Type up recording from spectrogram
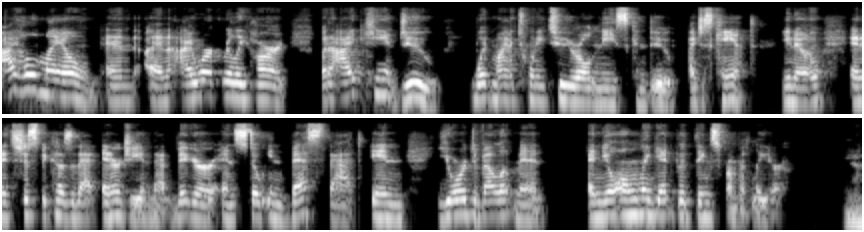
I hold my own and, and I work really hard, but I can't do what my 22 year old niece can do. I just can't you know and it's just because of that energy and that vigor. And so invest that in your development and you'll only get good things from it later. Yeah.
